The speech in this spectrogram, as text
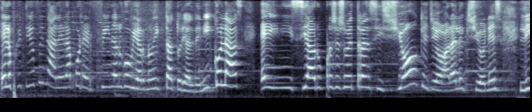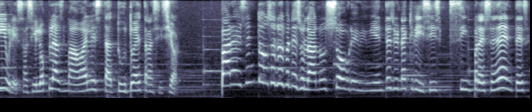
El objetivo final era poner fin al gobierno dictatorial de Nicolás e iniciar un proceso de transición que llevara a elecciones libres, así lo plasmaba el Estatuto de Transición. Para ese entonces los venezolanos sobrevivientes de una crisis sin precedentes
